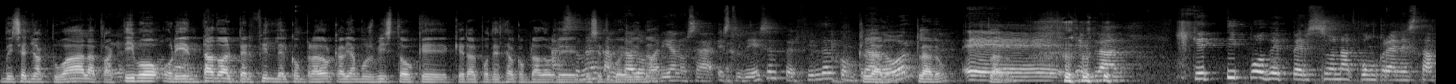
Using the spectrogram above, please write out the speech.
diseño actual, atractivo, orientado al perfil del comprador que habíamos visto que, era el potencial comprador de, ese tipo de vivienda. Mariano, o sea, estudiáis el perfil del comprador. Claro, eh, En plan, ¿qué tipo de persona compra en esta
